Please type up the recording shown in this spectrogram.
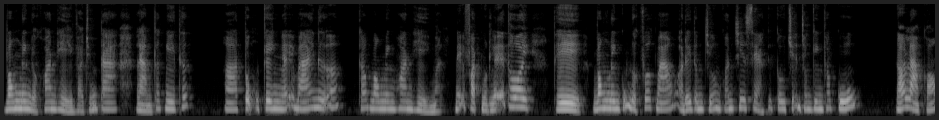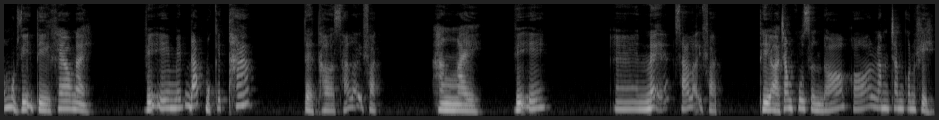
vong linh được hoan hỷ và chúng ta làm các nghi thức à, tụng kinh lễ bái nữa. Các vong linh hoan hỷ mà lễ Phật một lễ thôi thì vong linh cũng được phước báo. Ở đây tâm chiếu một quán chia sẻ cái câu chuyện trong kinh pháp cú. Đó là có một vị tỳ kheo này vị mới đắp một cái tháp để thờ xá lợi Phật. Hàng ngày vị à, nệ xá lợi Phật. Thì ở trong khu rừng đó có 500 con khỉ.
